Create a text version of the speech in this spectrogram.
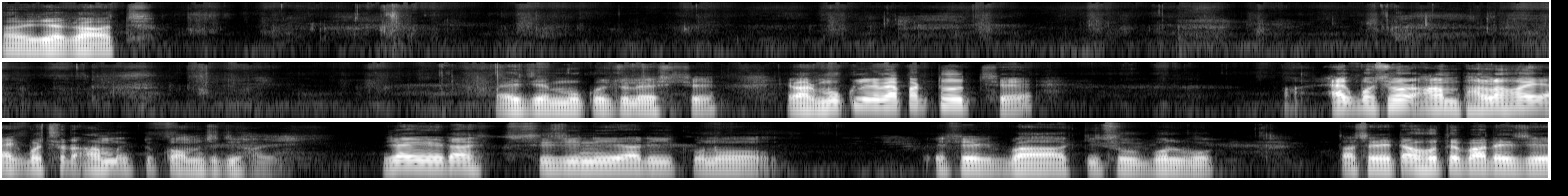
আর এই যে গাছ এই যে মুকুল চলে এসছে। এবার মুকুলের ব্যাপারটা হচ্ছে, এক বছর আম ভালো হয়, এক বছর আম একটু কম যদি হয়। জানি এটা সিজনিয়ারি কোনো এফেক্ট বা কিছু বলব। তাছাড়া এটাও হতে পারে যে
